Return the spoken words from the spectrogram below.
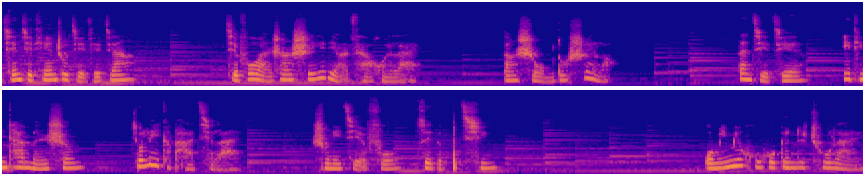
前几天住姐姐家，姐夫晚上十一点才回来。当时我们都睡了，但姐姐一听开门声，就立刻爬起来，说：“你姐夫醉得不轻。”我迷迷糊糊跟着出来，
